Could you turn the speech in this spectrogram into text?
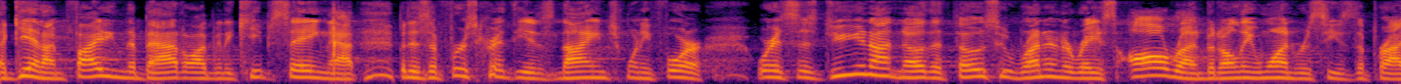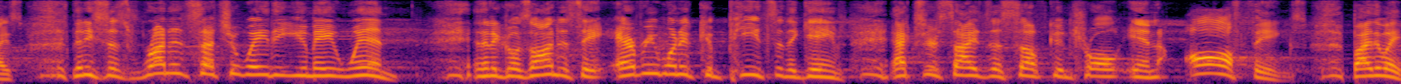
Again, I'm fighting the battle. I'm going to keep saying that. But it's in 1 Corinthians 9 24, where it says, Do you not know that those who run in a race all run, but only one receives the prize? Then he says, Run in such a way that you may win. And then it goes on to say, everyone who competes in the games exercises self control in all things. By the way,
